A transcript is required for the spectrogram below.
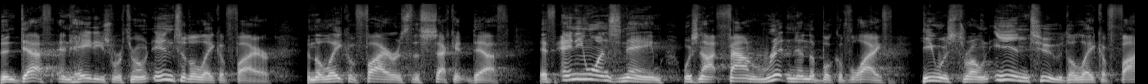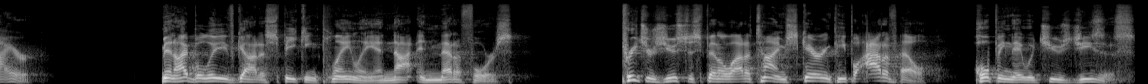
Then death and Hades were thrown into the lake of fire, and the lake of fire is the second death. If anyone's name was not found written in the book of life, he was thrown into the lake of fire. Man, I believe God is speaking plainly and not in metaphors. Preachers used to spend a lot of time scaring people out of hell, hoping they would choose Jesus.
